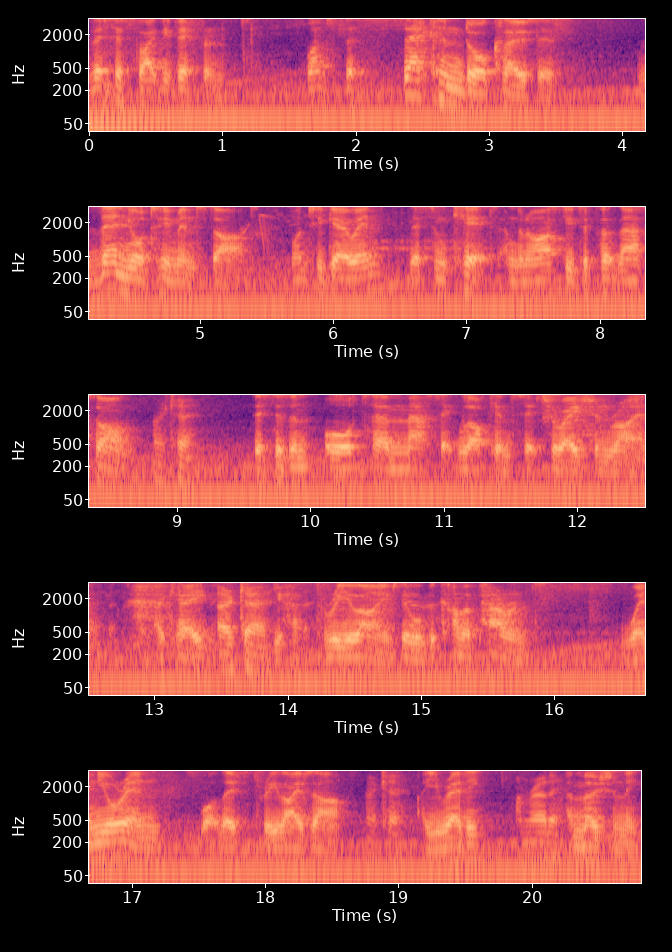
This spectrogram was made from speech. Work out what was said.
this is slightly different. Once the second door closes, then your two men start. Once you go in, there's some kit. I'm going to ask you to put that on. Okay. This is an automatic lock-in situation, Ryan. Okay? Okay. You have three lives. It will become apparent when you're in what those three lives are. Okay. Are you ready? I'm ready. Emotionally,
